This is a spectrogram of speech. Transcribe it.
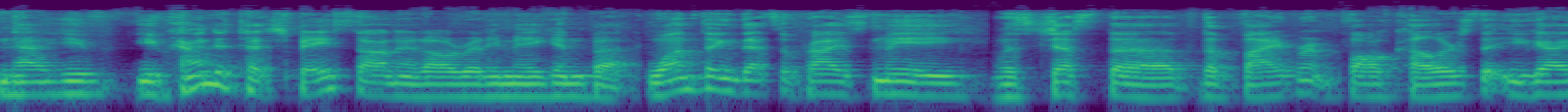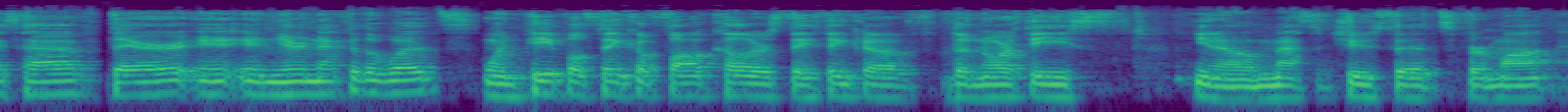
Now you've you kind of touched base on it already, Megan, but one thing that surprised me was just the the vibrant fall colors that you guys have there in, in your neck of the woods. When people think of fall colors, they think of the Northeast you know, Massachusetts, Vermont,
